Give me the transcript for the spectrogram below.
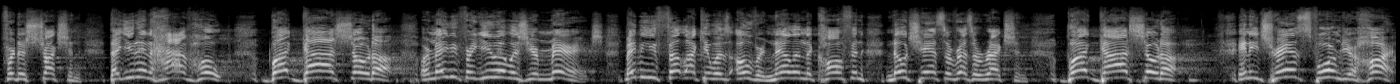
for destruction, that you didn't have hope, but God showed up. Or maybe for you it was your marriage. Maybe you felt like it was over, nail in the coffin, no chance of resurrection, but God showed up and he transformed your heart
